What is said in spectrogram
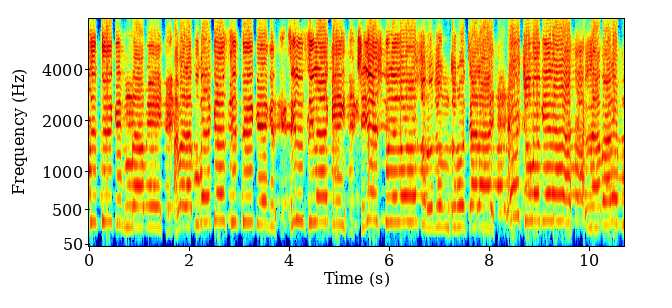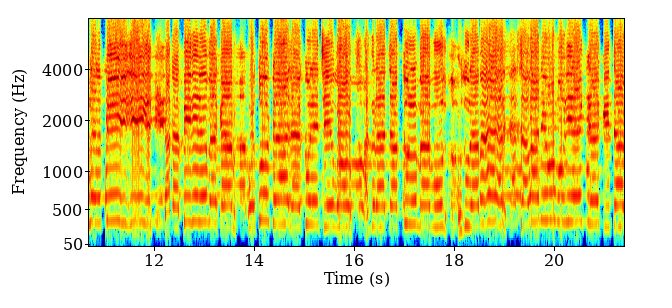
সিদ্দিকের নামে। আমার আবু বাকার সিদ্দিকের সিলসিলাকে শেষ করে দেওয়া ষড়যন্ত্র চালায়। এই যুবকেরা আমার আপনার পীর, দাদা পীরের মাকাম, কত ডালা করেছে গো। হযরত আব্দুল মাহমুদ হুজুর আমার সাওয়ানি উমরে একটা কিতাব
